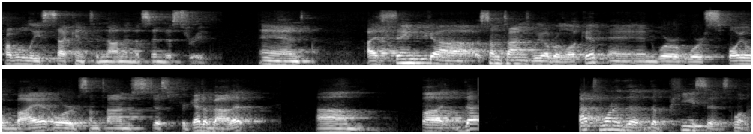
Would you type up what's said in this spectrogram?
probably second to none in this industry. And I think uh, sometimes we overlook it and, we're, we're spoiled by it, or sometimes just forget about it. Um, but that, that's one of the, the pieces. When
